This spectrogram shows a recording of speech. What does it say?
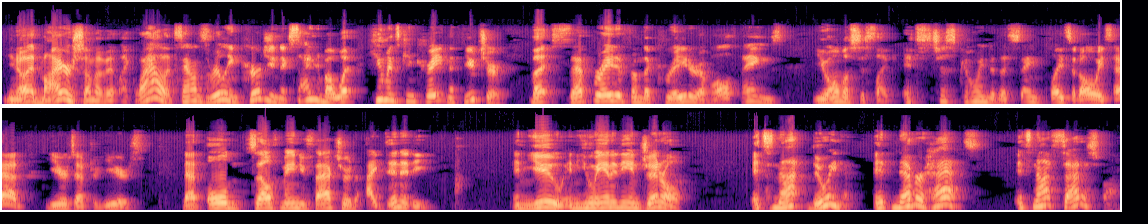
you know, admire some of it. Like, wow, it sounds really encouraging and exciting about what humans can create in the future. But separated from the creator of all things, you almost just like, it's just going to the same place it always had years after years. That old self-manufactured identity in you, in humanity in general. It's not doing it. It never has. It's not satisfying.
